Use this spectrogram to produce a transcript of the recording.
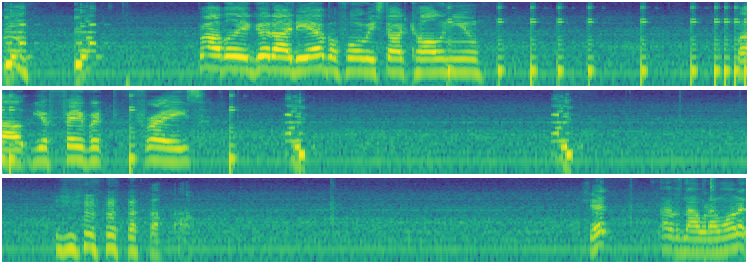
Hmm. Probably a good idea before we start calling you. Well, your favorite phrase. Shit. That was not what I wanted.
